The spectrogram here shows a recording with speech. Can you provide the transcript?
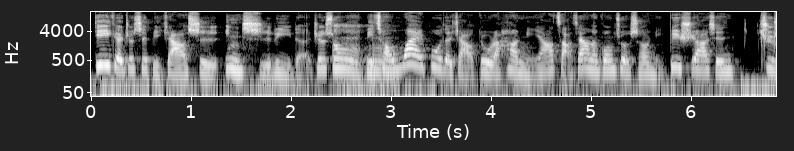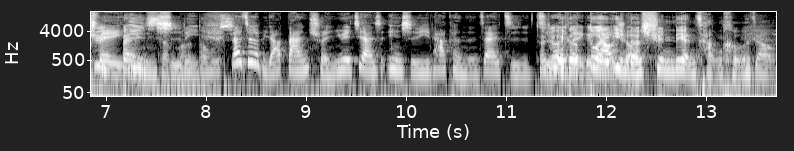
第一个就是比较是硬实力的，就是说你从外部的角度，然后你要找这样的工作的时候，你必须要先具备硬实力。那这个比较单纯，因为既然是硬实力，他可能在职职位的一个对应的训练场合这样。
